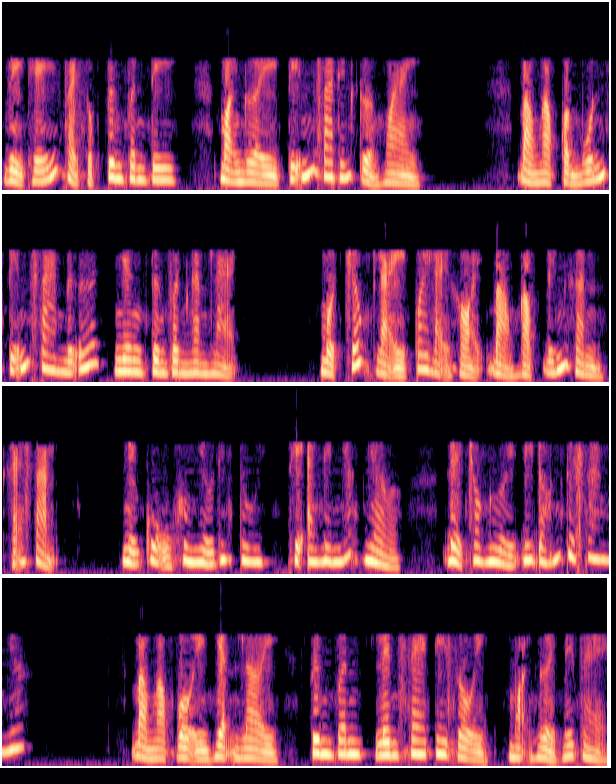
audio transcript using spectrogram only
Vì thế phải dục Tương Vân đi, mọi người tiễn ra đến cửa ngoài. Bảo Ngọc còn muốn tiễn xa nữa nhưng Tương Vân ngăn lại. Một chốc lại quay lại gọi Bảo Ngọc đến gần khẽ dặn. Nếu cụ không nhớ đến tôi thì anh nên nhắc nhở để cho người đi đón tôi sang nhé. Bảo Ngọc vội nhận lời, Tương Vân lên xe đi rồi, mọi người mới về.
